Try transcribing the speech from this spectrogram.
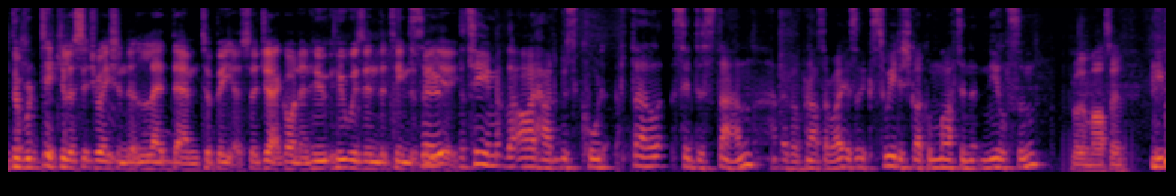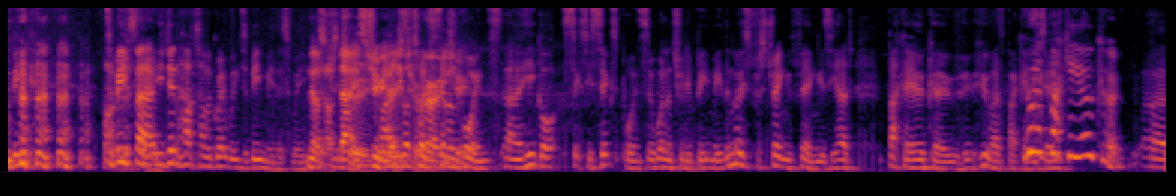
the ridiculous situation that led them to beat us? So Jack, go on. And who who was in the team that So beat you? the team that I had was called Fel Sidestan, if I pronounced that right. It's a Swedish guy called Martin Nielsen. Brother Martin. He beat, to be fair, thing. you didn't have to have a great week to beat me this week. No, That's that is true. true. I That is got true. 27 true. points. Uh, he got 66 points, so well and truly beat me. The most frustrating thing is he had Bakayoko. Who, who has Bakayoko? Who has Bakayoko? Uh,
